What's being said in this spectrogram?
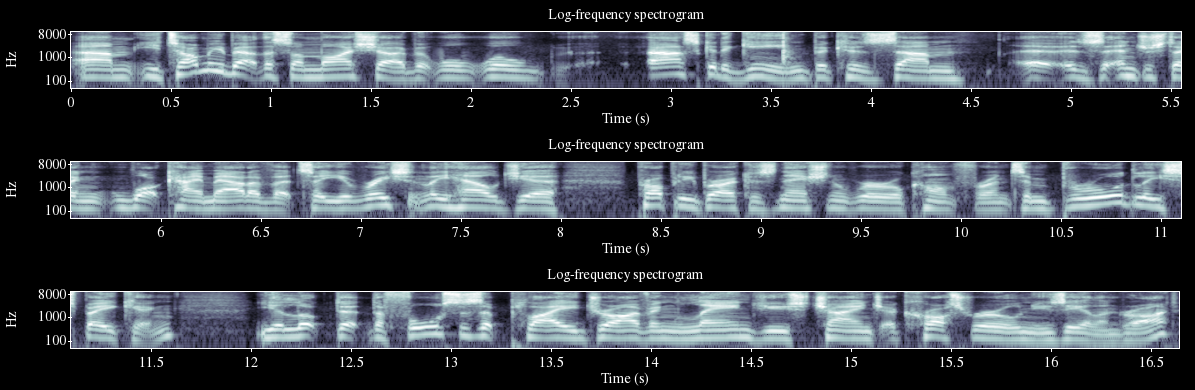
um, you told me about this on my show, but we'll, we'll ask it again because um, Uh, it's interesting what came out of it. So, you recently held your Property Brokers National Rural Conference, and broadly speaking, you looked at the forces at play driving land use change across rural New Zealand, right?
